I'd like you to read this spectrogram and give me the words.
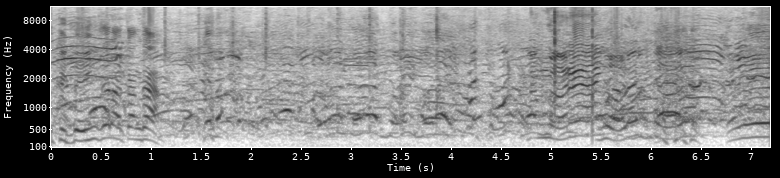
là kịch tính rất là căng thẳng ngửa anh. Ngửa lên. đầu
